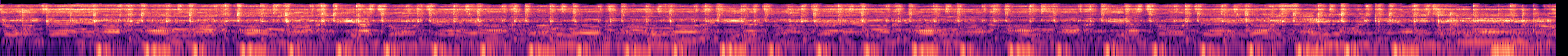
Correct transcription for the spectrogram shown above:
to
